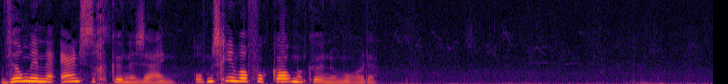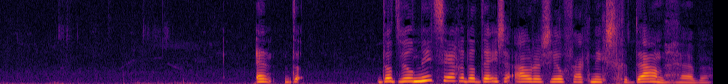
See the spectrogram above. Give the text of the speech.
veel minder ernstig kunnen zijn. Of misschien wel voorkomen kunnen worden. En dat wil niet zeggen dat deze ouders heel vaak niks gedaan hebben.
